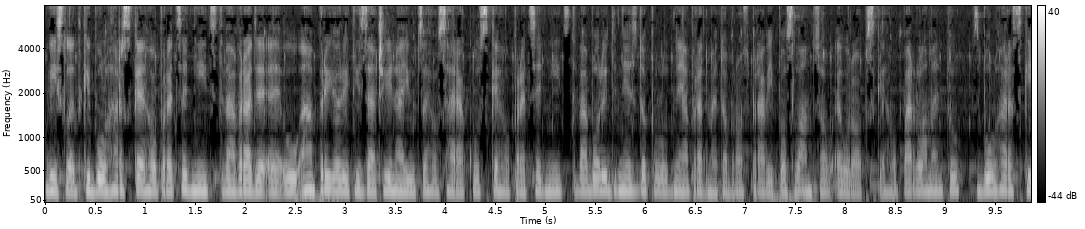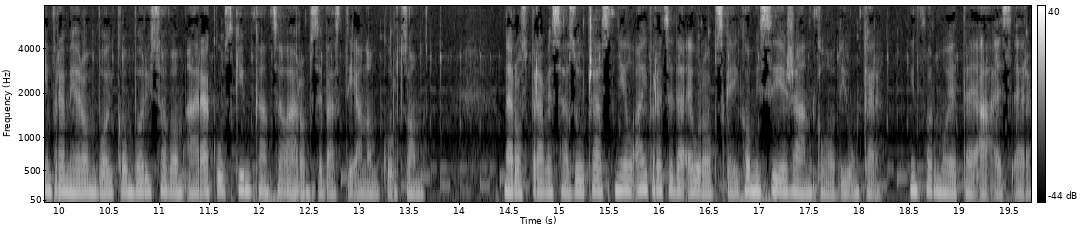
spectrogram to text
Výsledky bulharského predsedníctva v Rade EÚ a priority začínajúceho sa rakúskeho predsedníctva boli dnes dopoludnia predmetom rozpravy poslancov Európskeho parlamentu s bulharským premiérom Bojkom Borisovom a rakúskym kancelárom Sebastianom Kurcom. Na rozprave sa zúčastnil aj predseda Európskej komisie Jean-Claude Juncker, informuje TASR.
